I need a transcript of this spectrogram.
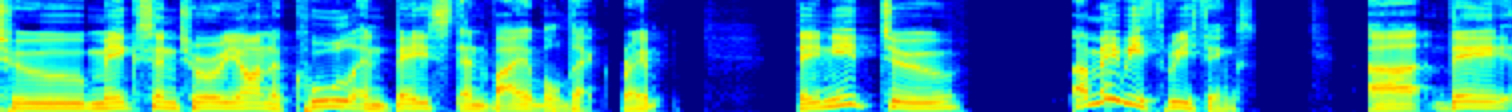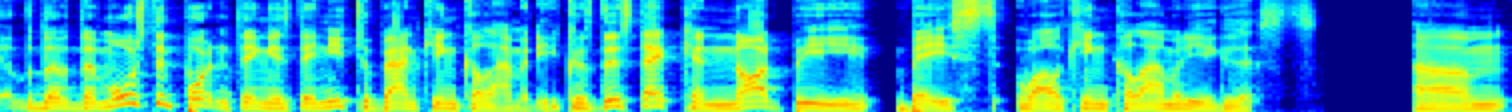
to make Centurion a cool and based and viable deck, right? They need to, uh, maybe three things. Uh, they the the most important thing is they need to ban King Calamity because this deck cannot be based while King Calamity exists. Um,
